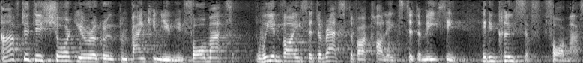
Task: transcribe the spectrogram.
After this short Eurogroup and Banking Union format, we invited the rest of our colleagues to the meeting in inclusive format.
